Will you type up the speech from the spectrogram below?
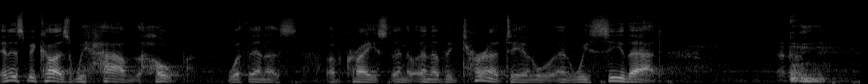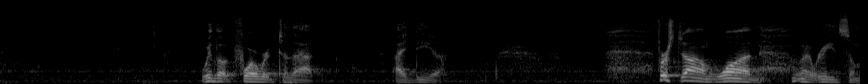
And it's because we have the hope within us of Christ and, and of eternity, and, and we see that. we look forward to that idea. 1 John 1, I'm going to read some,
